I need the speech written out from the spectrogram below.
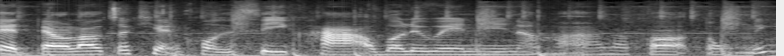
เสร็จเดี๋ยวเราจะเขียนขนสีขาวบริเวณนี้นะคะ แล้วก็ตรงนี้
